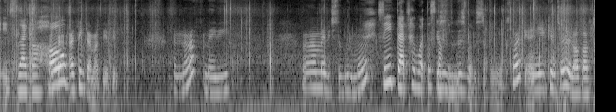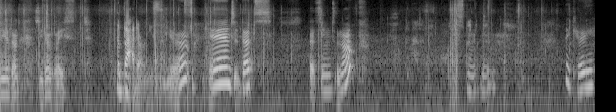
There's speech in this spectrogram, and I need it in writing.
It's like a whole. Okay, I think that might be a bit enough, maybe. Um, maybe just a little more. See, that's what the This stuffing is, looks this is what the stuffing looks like, and you can turn it off after you're done, so you don't waste. The batteries. Yeah, and that's that seems enough. Okay.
